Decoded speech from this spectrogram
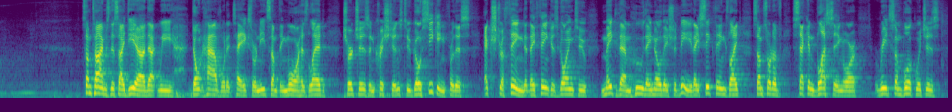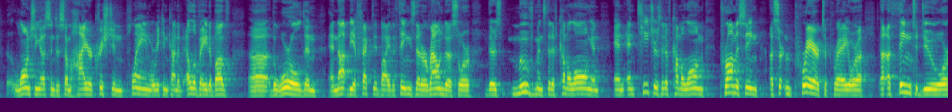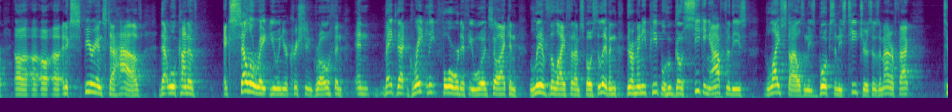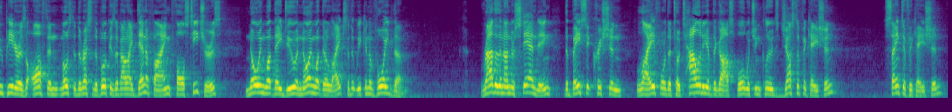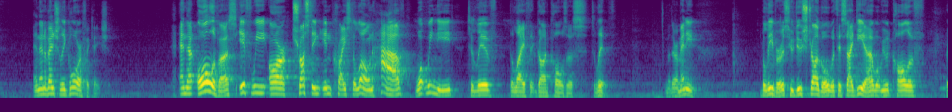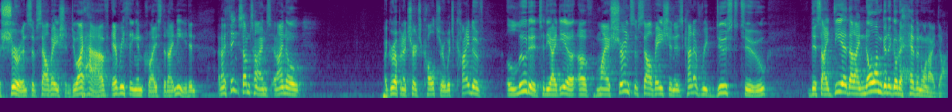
Sometimes this idea that we don't have what it takes or need something more has led churches and Christians to go seeking for this extra thing that they think is going to make them who they know they should be. They seek things like some sort of second blessing or read some book which is launching us into some higher Christian plane where we can kind of elevate above uh, the world and, and not be affected by the things that are around us. Or there's movements that have come along and and, and teachers that have come along promising a certain prayer to pray or a, a thing to do or uh, uh, uh, an experience to have that will kind of accelerate you in your Christian growth and, and make that great leap forward, if you would, so I can live the life that I'm supposed to live. And there are many people who go seeking after these lifestyles and these books and these teachers. As a matter of fact, 2 Peter is often, most of the rest of the book is about identifying false teachers, knowing what they do and knowing what they're like so that we can avoid them. Rather than understanding the basic Christian life or the totality of the gospel, which includes justification, sanctification, and then eventually glorification. And that all of us, if we are trusting in Christ alone, have what we need to live the life that God calls us to live. But there are many believers who do struggle with this idea, what we would call of assurance of salvation. Do I have everything in Christ that I need? And, and I think sometimes, and I know I grew up in a church culture which kind of alluded to the idea of my assurance of salvation is kind of reduced to this idea that I know I'm going to go to heaven when I die.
